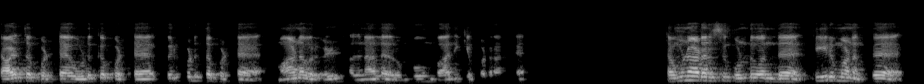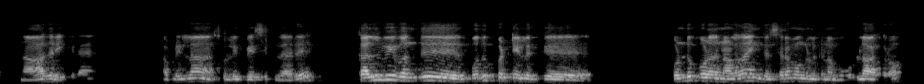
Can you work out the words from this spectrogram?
தாழ்த்தப்பட்ட ஒடுக்கப்பட்ட பிற்படுத்தப்பட்ட மாணவர்கள் அதனால ரொம்பவும் பாதிக்கப்படுறாங்க. தமிழ்நாடு அரசு கொண்டு வந்த தீர்மானத்தை நான் ஆதரிக்கிறேன். அப்படின்லாம் சொல்லி பேசிட்டு இருந்தாரு. கல்வி வந்து பொதுப்பட்டியலுக்கு கொண்டு போனதுனாலதான் இந்த சிரமங்களுக்கு நம்ம உள்ளாகிறோம்.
